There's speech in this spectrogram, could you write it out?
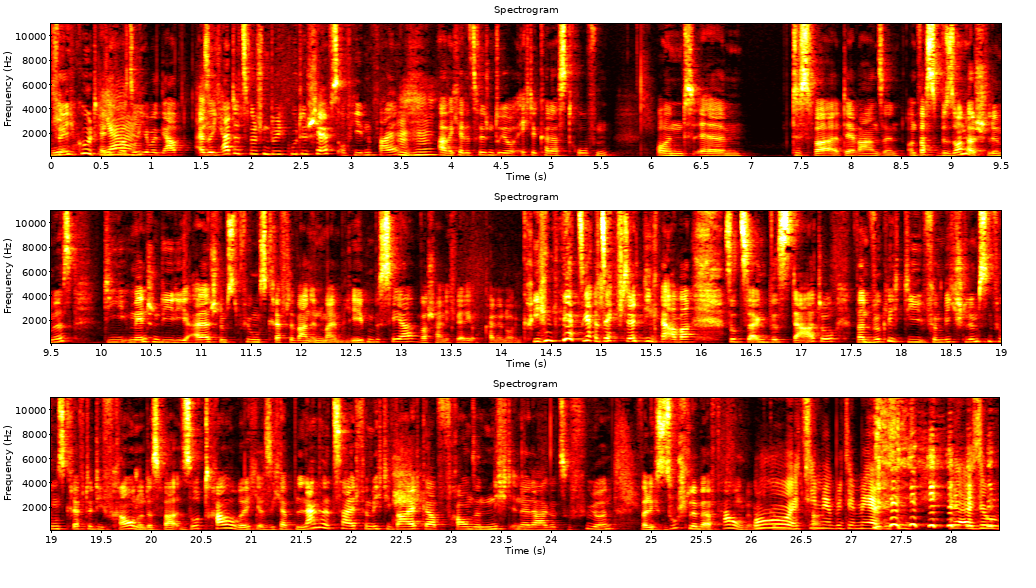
Finde ich gut. Hätte ja, ich mal so jemand gehabt. Also ich hatte zwischendurch gute Chefs auf jeden Fall, Mhm. aber ich hatte zwischendurch auch echte Katastrophen. Und ähm, das war der Wahnsinn. Und was besonders schlimm ist, die Menschen, die die allerschlimmsten Führungskräfte waren in meinem Leben bisher, wahrscheinlich werde ich auch keine neuen kriegen jetzt als Selbstständige, aber sozusagen bis dato, waren wirklich die für mich schlimmsten Führungskräfte die Frauen. Und das war so traurig. Also ich habe lange Zeit für mich die Wahrheit gehabt, Frauen sind nicht in der Lage zu führen, weil ich so schlimme Erfahrungen damit Oh, gemacht erzähl habe. mir bitte mehr. Sind, also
